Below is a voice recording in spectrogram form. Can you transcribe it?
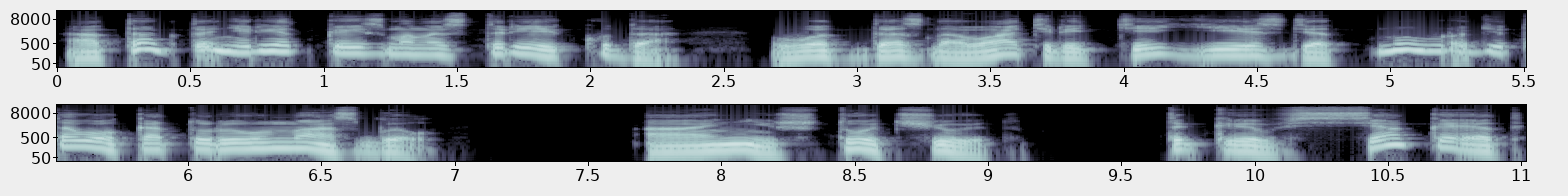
А так-то нередко из монастырей куда. Вот дознаватели те ездят, ну, вроде того, который у нас был. А они что чуют? Так и всякое от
